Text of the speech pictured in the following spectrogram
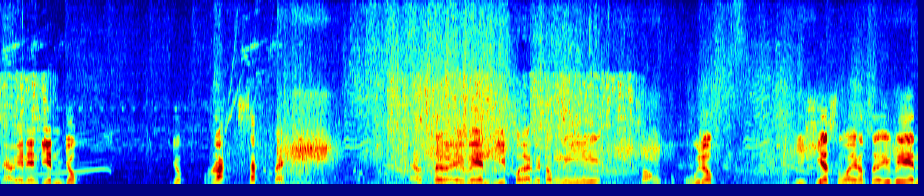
แล้ว NNN ยก ยกรักแซัดไป แล้วเสือไอเวนอีเปิดไปตรงนี้สองหูยลบอีเคลียสวยครับเสือไอเวน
